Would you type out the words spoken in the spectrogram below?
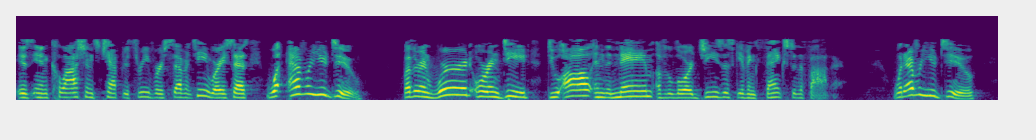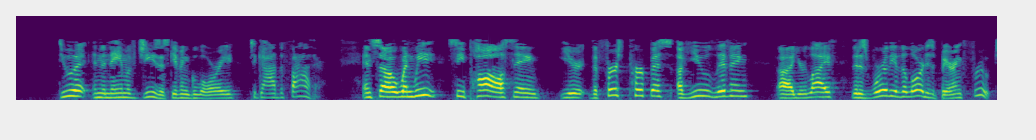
is in Colossians chapter 3 verse 17 where he says, whatever you do, whether in word or in deed, do all in the name of the Lord Jesus, giving thanks to the Father. Whatever you do, do it in the name of Jesus, giving glory to God the Father. And so when we see Paul saying, the first purpose of you living uh, your life that is worthy of the Lord is bearing fruit.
